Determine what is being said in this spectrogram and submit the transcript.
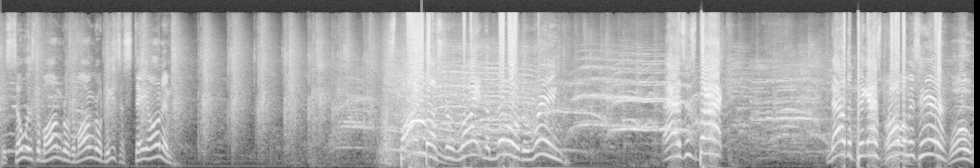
but so is the Mongrel. The Mongrel needs to stay on him. Spinebuster right in the middle of the ring. Az is back. Now the big ass problem Oh. is here. Whoa,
